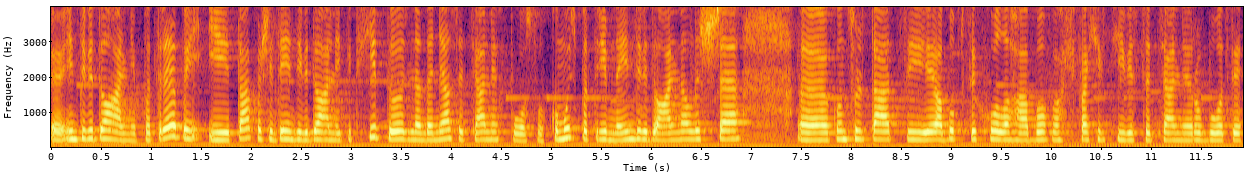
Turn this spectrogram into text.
е, індивідуальні потреби, і також йде індивідуальний підхід до надання соціальних послуг. Комусь потрібна індивідуальна лише е, консультації або психолога, або фахівців із соціальної роботи,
